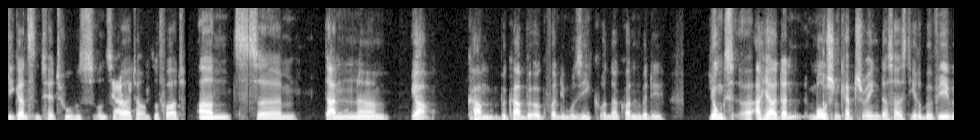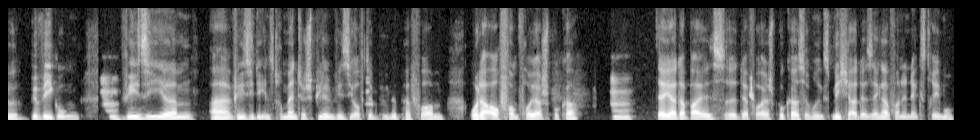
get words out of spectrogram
die ganzen Tattoos und so Ja. weiter und so fort. Und, ähm, dann, ähm, ja, kam bekamen wir irgendwann die Musik und dann konnten wir die Jungs äh, ach ja, dann Motion Capturing, das heißt ihre Bewebe Bewegungen, Mhm. wie sie, ähm, äh wie sie die Instrumente spielen, wie sie auf der Bühne performen oder auch vom Feuerspucker, Mhm. der ja dabei ist. Äh, der Feuerspucker ist übrigens Micha, der Sänger von In Extremo,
